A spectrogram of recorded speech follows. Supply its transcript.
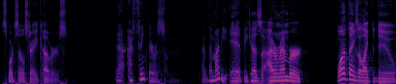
Sports Illustrated covers. And I, I think there was, that might be it because I remember one of the things I like to do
